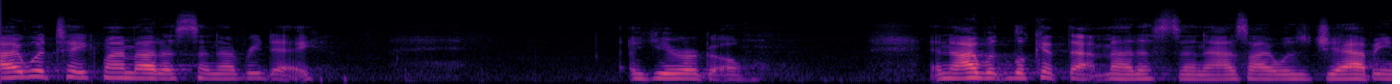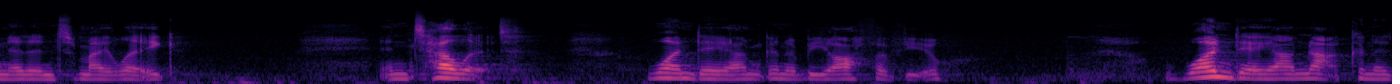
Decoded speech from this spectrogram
I would take my medicine every day a year ago. And I would look at that medicine as I was jabbing it into my leg and tell it, one day I'm going to be off of you. One day I'm not going to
